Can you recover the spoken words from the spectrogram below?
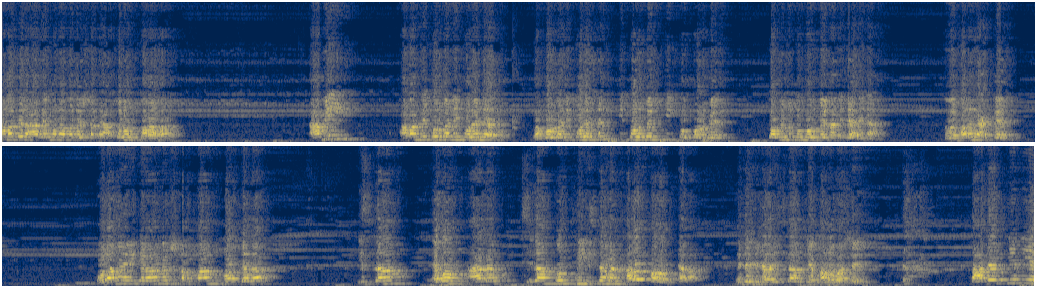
আমাদের আলেম আমাদের সাথে আচরণ করা হয়, আমি আমাকে কোরবানি করে দেন, বা কোরবানি করেছেন, কি করবেন কি করবেন, কতটুকু করবেন, আমি জানি না। তবে মনে রাখবেন ওলামা গ্রামের সম্মান, মর্যাদা ইসলাম এবং আলেম ইসলামপন্থী ইসলামের খারাপ পালক যারা এদেশে যারা ইসলামকে ভালোবাসে তাদেরকে নিয়ে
